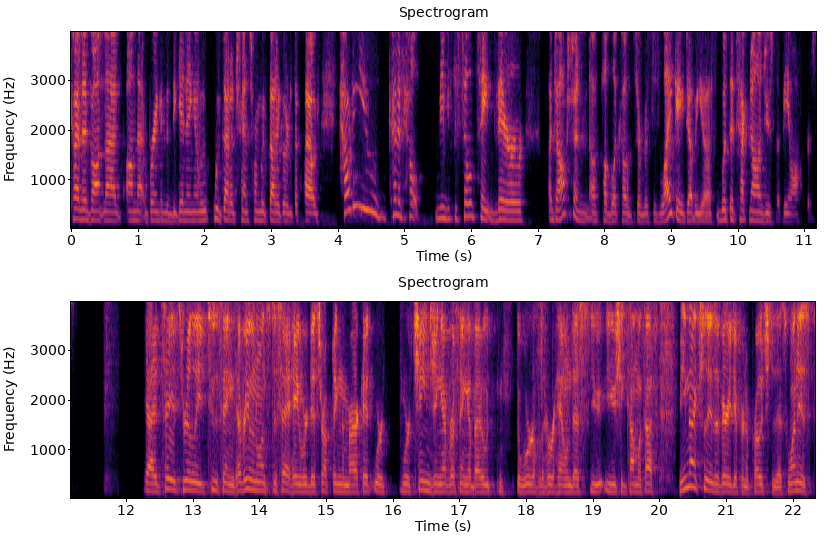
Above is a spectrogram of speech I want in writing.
kind of on that on that brink in the beginning, and we, we've got to transform. We've got to go to the cloud. How do you kind of help maybe facilitate their adoption of public health services like AWS with the technologies that Veeam offers? Yeah, I'd say it's really two things. Everyone wants to say, hey, we're disrupting the market. We're, we're changing everything about the world around us. You, you should come with us. Veeam actually has a very different approach to this. One is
